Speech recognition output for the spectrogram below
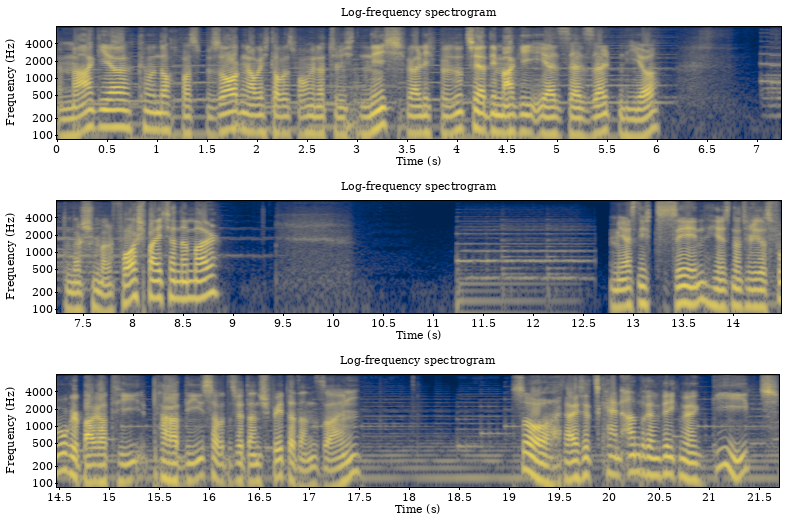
Beim Magier können wir noch was besorgen, aber ich glaube, das brauchen wir natürlich nicht, weil ich benutze ja die Magie eher sehr selten hier. Zum Beispiel mal vorspeichern einmal. Mehr ist nicht zu sehen. Hier ist natürlich das Vogelparadies, aber das wird dann später dann sein. So, da es jetzt keinen anderen Weg mehr gibt,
